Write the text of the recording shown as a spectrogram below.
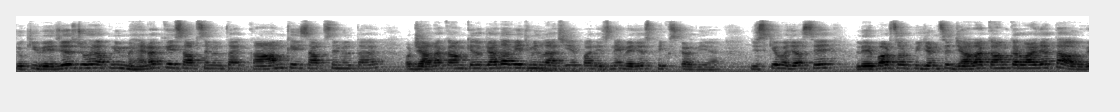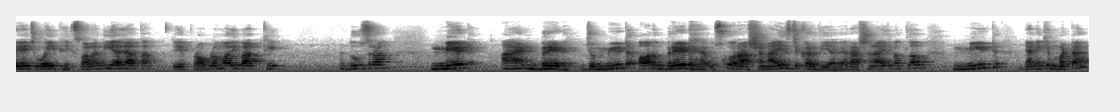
क्योंकि वेजेस जो है अपनी मेहनत के हिसाब से मिलता है, काम के हिसाब से मिलता है, और ज़्यादा काम के तो ज़्यादा वेज मिलना चाहिए, पर इसने वेजेस फिक्स कर दिया है, जिसकी वजह से लेबर्स और पीजेंट से ज़्यादा काम करवाया जाता और वेज वही फिक्स वाला दिया जाता। तो ये प्रॉब्लम वाली बात थी। दूसरा मेट एंड ब्रेड जो मीट और ब्रेड है, उसको राशनाइज कर दिया गया। राशनाइज मतलब मीट यानी कि मटन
